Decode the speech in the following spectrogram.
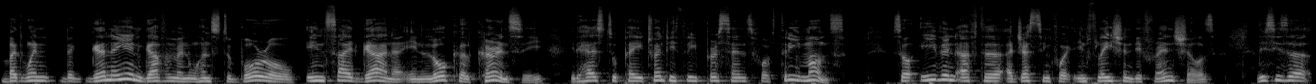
But when the Ghanaian government wants to borrow inside Ghana in local currency, it has to pay 23% for three months. So even after adjusting for inflation differentials, this is a,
